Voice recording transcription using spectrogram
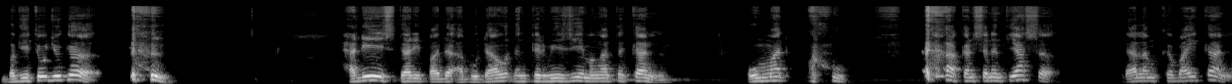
Begitu juga hadis daripada Abu Daud dan Tirmizi mengatakan umatku akan senantiasa dalam kebaikan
